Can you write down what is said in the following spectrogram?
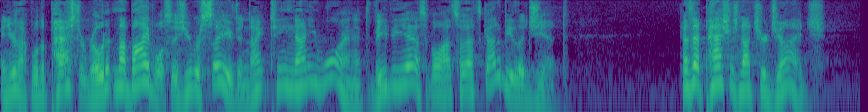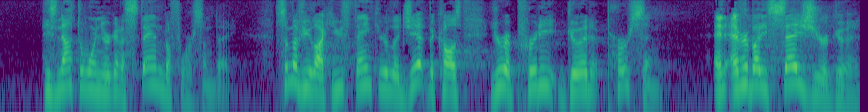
and you're like, well, the pastor wrote it in my Bible. It says you were saved in 1991 at the VBS. Well, so that's got to be legit. Because that pastor's not your judge. He's not the one you're going to stand before someday. Some of you, like, you think you're legit because you're a pretty good person. And everybody says you're good.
